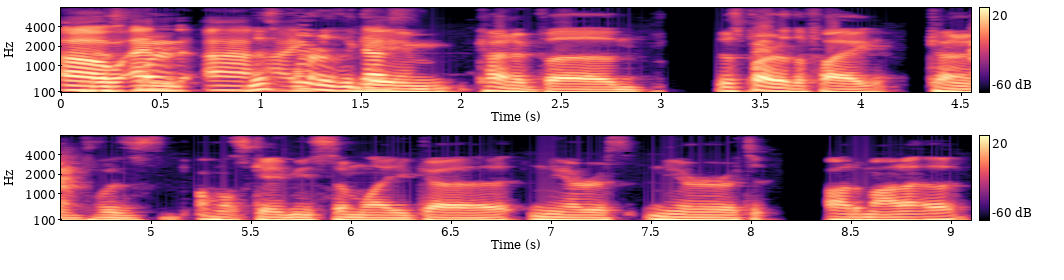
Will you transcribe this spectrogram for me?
Oh, this part, and uh, this part I of the guess, game kind of um, this part of the fight kind of was almost gave me some like uh near NieR Automata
